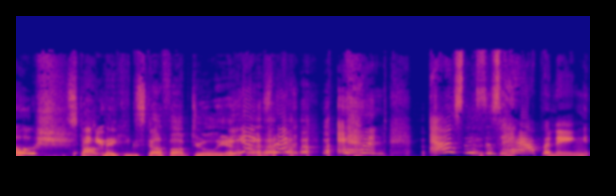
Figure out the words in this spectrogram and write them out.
oh shh." Stop making stuff up, Julia. Yeah, exactly. and as this is happening,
